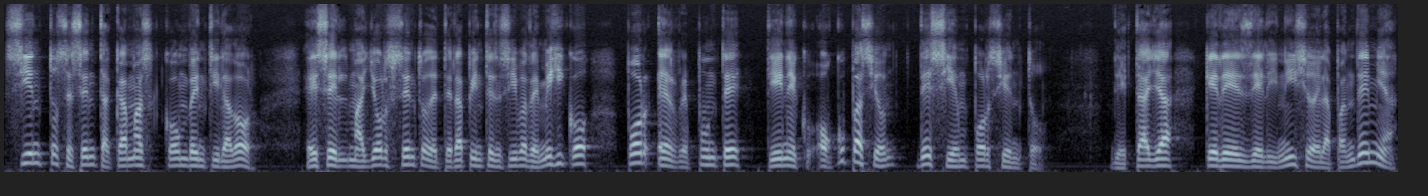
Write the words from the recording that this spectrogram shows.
160 camas con ventilador. Es el mayor centro de terapia intensiva de México por el repunte. Tiene ocupación de 100%. Detalla que desde el inicio de la pandemia,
